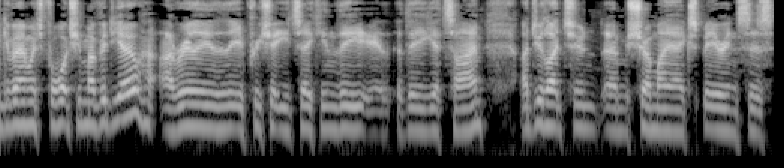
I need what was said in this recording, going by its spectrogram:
Very much for watching my video. I really, really appreciate you taking the the time. I do like to um, show my experiences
